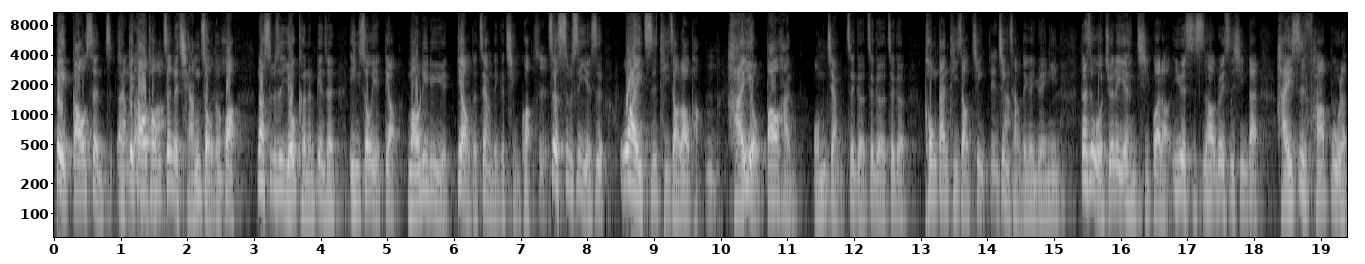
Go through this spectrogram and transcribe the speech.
被高盛呃被高通真的抢走的话，那是不是有可能变成营收也掉，毛利率也掉的这样的一个情况？是，这是不是也是外资提早落跑？嗯，还有包含我们讲这个这个这个。空单提早进进场的一个原因，但是我觉得也很奇怪了。一月十四号，瑞士信贷还是发布了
